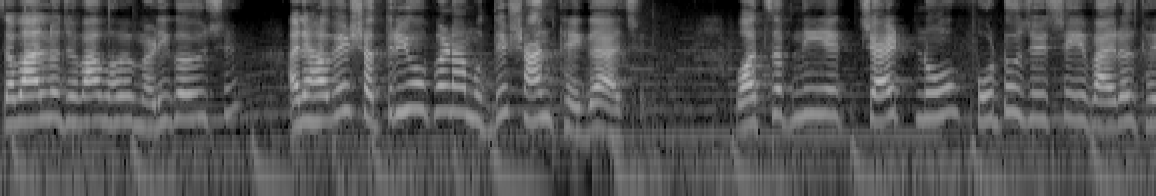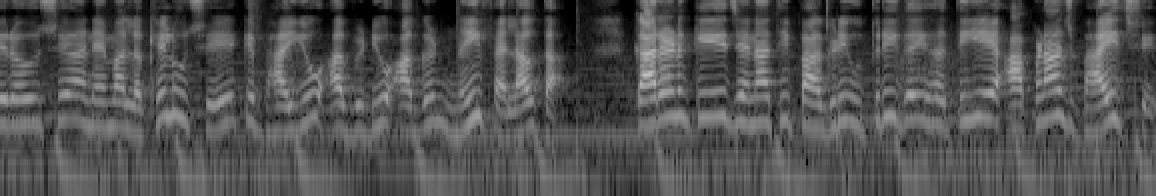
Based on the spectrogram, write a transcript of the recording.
સવાલનો જવાબ હવે મળી ગયો છે અને હવે ક્ષત્રિયો પણ આ મુદ્દે શાંત થઈ ગયા છે. વોટ્સઅપની એક ચેટનો ફોટો જે છે એ વાયરલ થઈ રહ્યો છે અને એમાં લખેલું છે કે ભાઈઓ આ વીડિયો આગળ નહીં ફેલાવતા. કારણ કે જેનાથી પાઘડી ઉતરી ગઈ હતી એ આપણા જ ભાઈ છે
